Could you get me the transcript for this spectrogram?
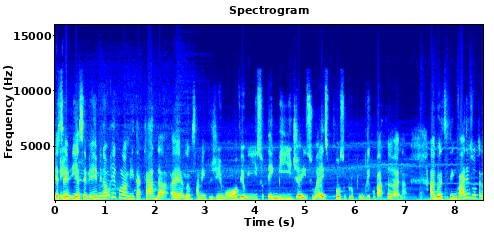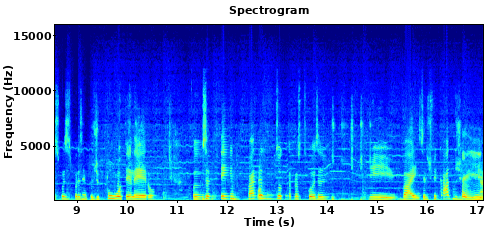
E, a C, e, a CVM não regulamenta cada é, lançamento de imóvel, e isso tem mídia, isso é exposto para o público, bacana. Agora, você tem várias outras coisas, por exemplo, de pool hoteleiro, você tem várias outras coisas de, vai, certificado de TI,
